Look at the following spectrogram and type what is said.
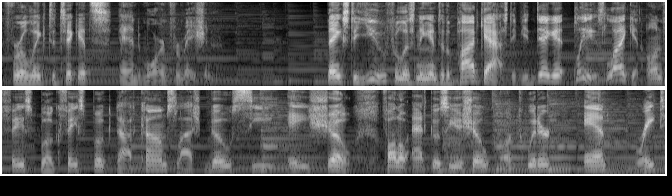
for a link to tickets and more information. Thanks to you for listening into the podcast. If you dig it, please like it on Facebook, facebook.com slash go see a show. Follow at go see a show on Twitter and rate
